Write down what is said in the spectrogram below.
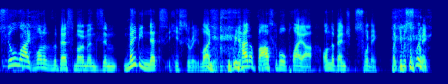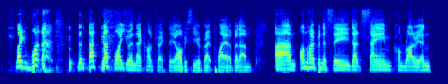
still like one of the best moments in maybe Nets history. Like we had a basketball player on the bench swimming. Like he was swimming. Like what? that, that that's why you earn that contract there. Obviously, you're a great player, but um, um, I'm hoping to see that same camaraderie. And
